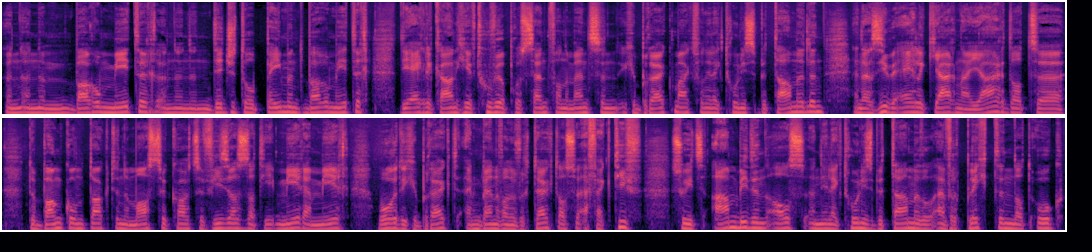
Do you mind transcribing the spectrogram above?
een, een, een barometer, een, een digital payment barometer, die eigenlijk aangeeft hoeveel procent van de mensen gebruik maakt van elektronische betaalmiddelen. En daar zien we eigenlijk jaar na jaar dat uh, de bankcontacten, de Mastercards, de Visa's, dat die meer en meer worden gebruikt. En ik ben ervan overtuigd als we effectief zoiets aanbieden als een elektronisch betaalmiddel en verplichten dat ook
